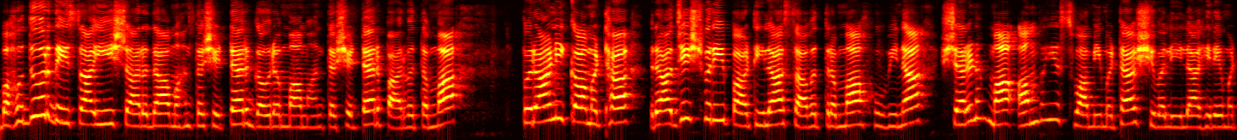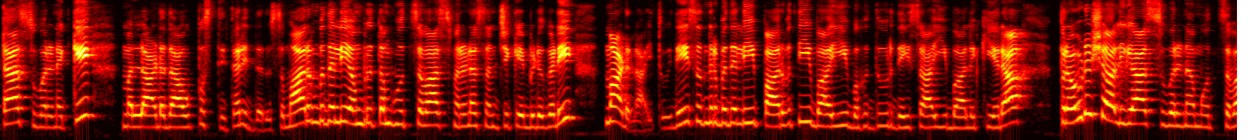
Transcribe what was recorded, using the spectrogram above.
ಬಹದ್ದೂರ್ ದೇಸಾಯಿ, ಶಾರದಾ ಮಹಂತ ಶೆಟ್ಟರ್, ಗೌರಮ್ಮ ಮಹಂತ ಶೆಟ್ಟರ್, ಪಾರ್ವತಮ್ಮ ಪುರಾಣಿಕ ಮಠ ರಾಜೇಶ್ವರಿ ಪಾಟೀಲ ಸಾವತ್ರಮ್ಮ ಹೂವಿನ ಶರಣಮ್ಮ ಅಂಬಯ್ಯ ಸ್ವಾಮಿ ಮಠ ಶಿವಲೀಲಾ ಹಿರೇಮಠ ಸುವರ್ಣಕ್ಕೆ ಮಲ್ಲಾಡದ ಉಪಸ್ಥಿತರಿದ್ದರು. ಸಮಾರಂಭದಲ್ಲಿ ಅಮೃತ ಮಹೋತ್ಸವ ಸ್ಮರಣ ಸಂಚಿಕೆ ಬಿಡುಗಡೆ ಮಾಡಲಾಯಿತು. ಇದೇ ಸಂದರ್ಭದಲ್ಲಿ ಪಾರ್ವತಿಬಾಯಿ ಬಹದ್ದೂರ್ ದೇಸಾಯಿ ಬಾಲಕಿಯರ ಪ್ರೌಢಶಾಲೆಯ ಸುವರ್ಣ ಮಹೋತ್ಸವ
